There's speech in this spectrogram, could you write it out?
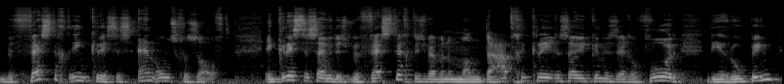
bevestigd in Christus en ons gezalfd. In Christus zijn we dus bevestigd, dus we hebben een mandaat gekregen, zou je kunnen zeggen, voor die roeping.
